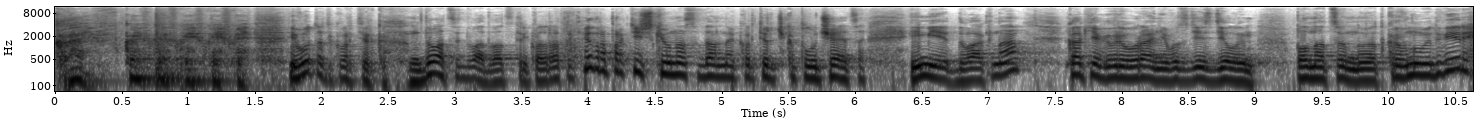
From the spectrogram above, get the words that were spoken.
Кайф, кайф, кайф, кайф, кайф, кайф. И вот эта квартирка. 22-23 квадратных метра практически у нас данная квартирочка получается. Имеет два окна. Как я говорил ранее, вот здесь делаем полноценную открывную дверь.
